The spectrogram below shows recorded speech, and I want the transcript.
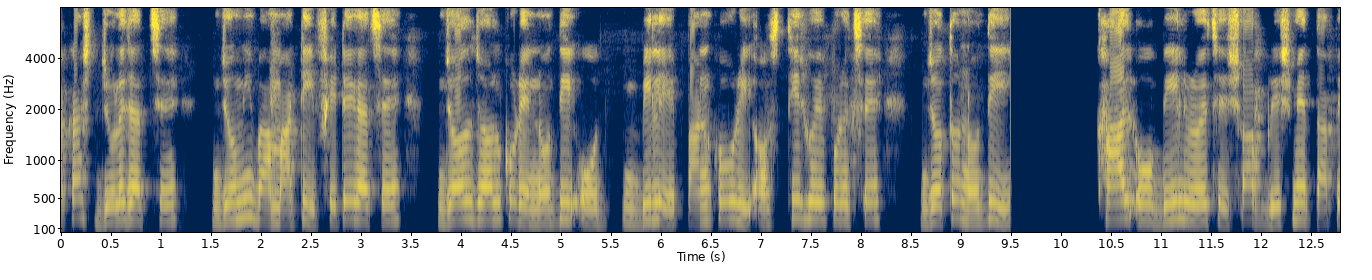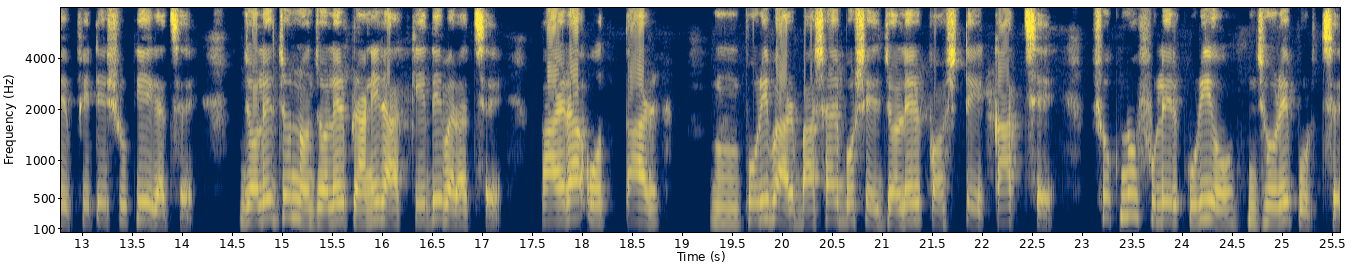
আকাশ জ্বলে যাচ্ছে, জমি বা মাটি ফেটে গেছে, জল জল করে নদী ও বিলে পানকৌড়ি অস্থির হয়ে পড়েছে। যত নদী, খাল ও বিল রয়েছে, সব গ্রীষ্মের তাপে ফেটে শুকিয়ে গেছে। জলের জন্য জলের প্রাণীরা কেঁদে বেড়াচ্ছে। পায়রা ও তার পরিবার বাসায় বসে জলের কষ্টে কাঁদছে। শুকনো ফুলের কুড়িও ঝরে পড়ছে।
